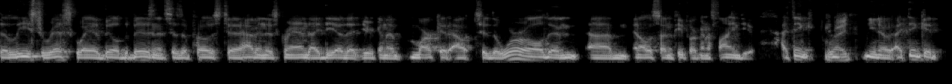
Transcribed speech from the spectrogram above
the least risk way to build the business as opposed to having this grand idea that you're going to market out to the world and, um, and all of a sudden people are going to find you. I think, right. you know, I think it,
